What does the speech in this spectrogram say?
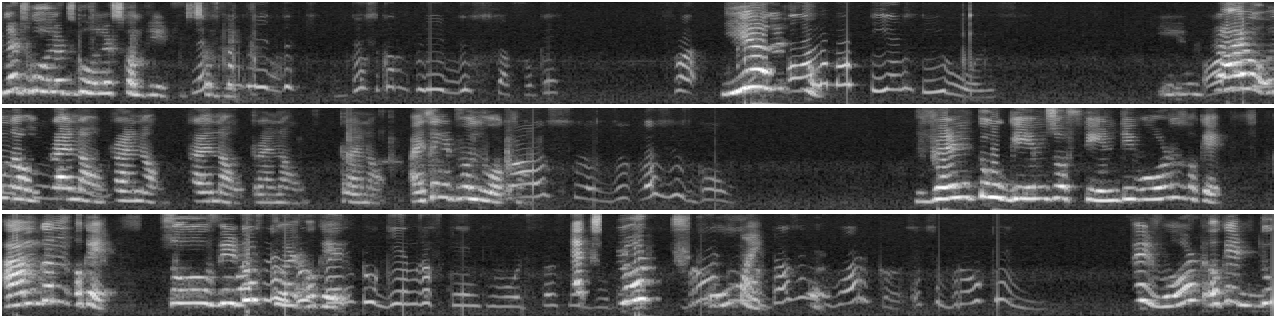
Let's go. Let's go. Let's complete. Let's Let's complete. complete the. Let's complete this stuff, okay? For Yeah, let's all go. about TNT wars. Try now. Try now. Try now. Try now. Try now. Try now. I think it will work. Let's let's just go. Win two games of TNT Wars. Okay. I'm gonna. Okay. So we do. First, let's twen- do okay. win two games of TNT wars. First, Explode. Bro, Oh my. it doesn't work. It's broken. Wait, what? Okay, do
